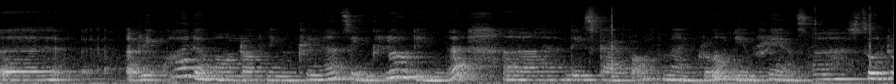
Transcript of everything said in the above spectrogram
uh, required amount of nutrients including the, uh, these type of micronutrients. Uh, so to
